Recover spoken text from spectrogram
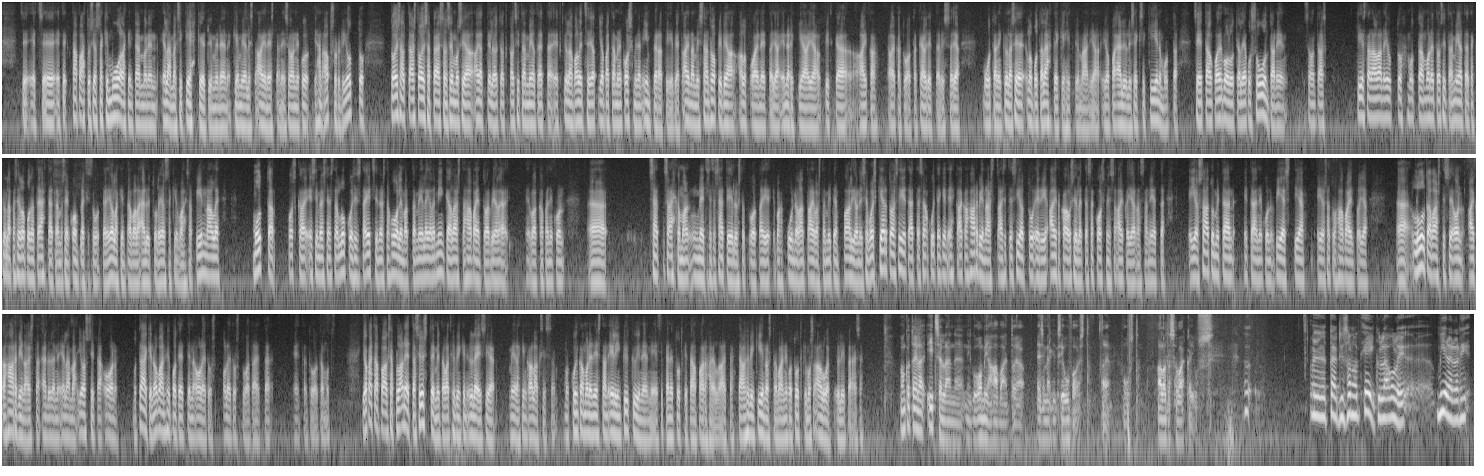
se, että, se, että tapahtuisi jossakin muuallakin tämmöinen elämäksi kehkeytyminen kemiallista aineista, niin se on niin kuin ihan absurdi juttu. Toisaalta taas toisessa päässä on semmoisia ajattelijoita, jotka ovat sitä mieltä, että, että kyllä valitsee jopa tämmöinen kosminen imperatiivi, että aina missä on sopivia alkuaineita ja energiaa ja pitkä aika, aika tuota käytettävissä ja muuta, niin kyllä se lopulta lähtee kehittymään ja jopa älylliseksikin, mutta se, että onko evoluutiolla joku suunta, niin se on taas kiistanalainen juttu, mutta monet on sitä mieltä, että kylläpä se lopulta tähtää tämmöiseen kompleksisuuteen jollakin tavalla äly tulee jossakin vaiheessa pinnalle. Mutta koska esimerkiksi näistä lukuisista etsinnöistä huolimatta meillä ei ole minkäänlaista havaintoa vielä vaikkapa niin kuin, ää, sähkömagneettisesta säteilystä tuota, tai vaikka kuunnellaan taivasta miten paljon, niin se voisi kertoa siitä, että se on kuitenkin ehkä aika harvinaista tai sitten sijoittuu eri aikakausille tässä kosmisessa aikajanassa niin, että ei ole saatu mitään, mitään niin kuin viestiä, ei ole saatu havaintoja – Luultavasti se on aika harvinaista älyllinen elämä, jos sitä on. Mutta tämäkin on vain hypoteettinen oletus, oletus tuota, että, että tuota, mutta joka tapauksessa planeettasysteemit ovat hyvinkin yleisiä meilläkin galaksissa, mutta kuinka moni niistä on elinkykyinen, niin sitä nyt tutkitaan parhaillaan. Että tämä on hyvin kiinnostava niin tutkimusalue ylipäänsä. Onko teillä itsellänne niin kuin omia havaintoja esimerkiksi UFOista tai muusta? Aloita vaikka Jussi täytyy sanoa, että ei kyllä ole. Mielelläni,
